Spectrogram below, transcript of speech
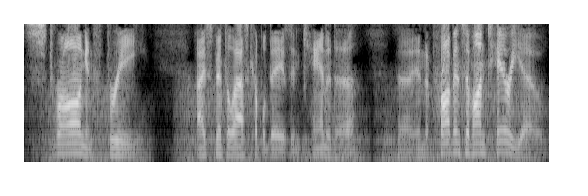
strong and free I spent the last couple days in Canada, uh, in the province of Ontario.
